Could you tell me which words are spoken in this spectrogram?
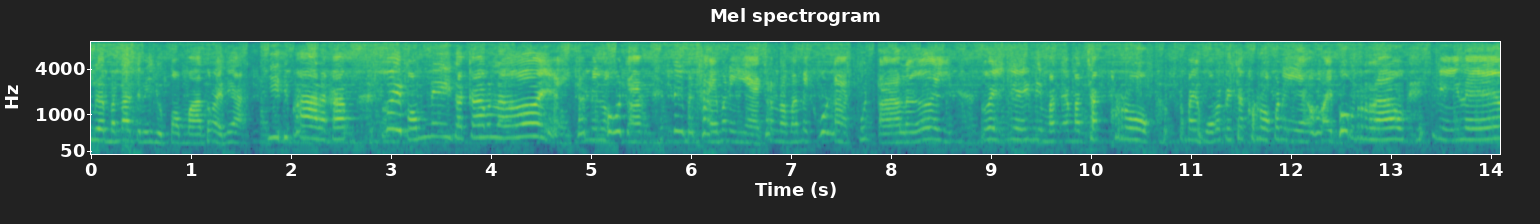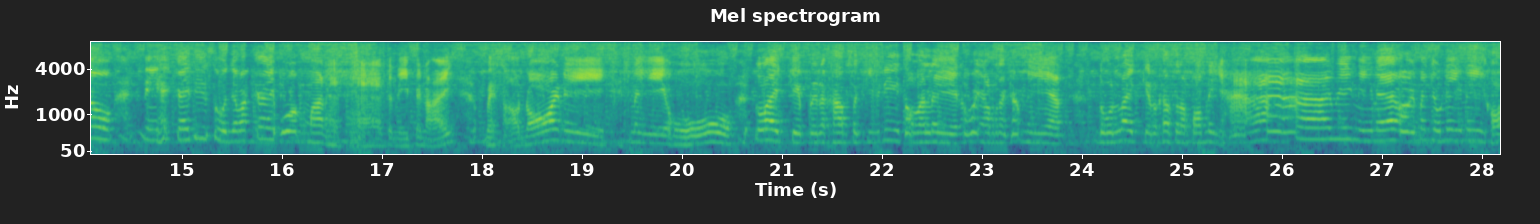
เลือดมันน่าจะมีอยู่ประมาณเท่าไหร่เนี่ย25 นะครับเฮ้ยผมนี่จัดการมันเลย ฉันไม่รู้จักนี่มันใครมันเนี่ยฉันว่ามันไม่คุ้นหน้าคุ้นตาเลยเฮ้ยนี่นี่มันมันชักโครกทำไมหัวมันเป็นชักโครกปะเนี่ยไอ้พวกเราหนีแล้ว หนีให้ไกลที่สุดอย่ามาใกล้พวกมันแหมจะหนีไปไหนแม่สาวน้อยนี่นี่โอ้โหไล่เก็บเลยนะครับสกิปดี้ทอเลตเอ้ยอะไรครับเนี่ยโดนไล่เก็บนะครับสลับพร้อมนี่ฮ่าวิ่งหนีแล้วเฮ้ยมันอยู่นี่นี่ขอ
